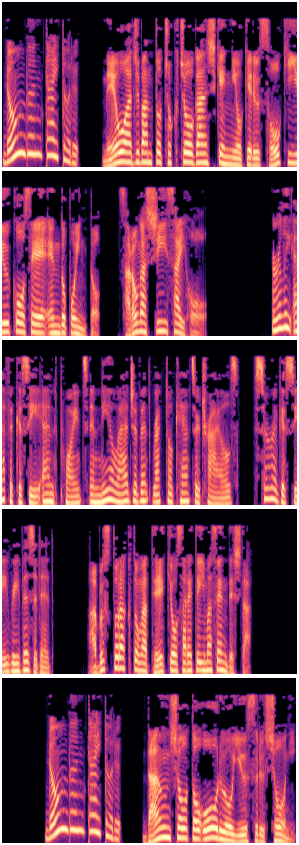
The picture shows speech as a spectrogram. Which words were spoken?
論文タイトル、ネオアジュバント直腸がん試験における早期有効性エンドポイント、サロガシー裁縫。Early efficacy endpoints in neoadjuvant rectal cancer trials. Surrogacy revisited. アブストラクトが提供されていませんでした。論文タイトル、ダウン症とオールを有する小児、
